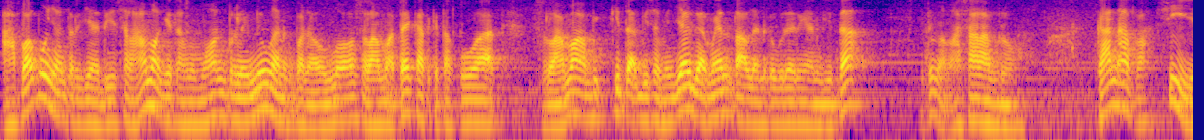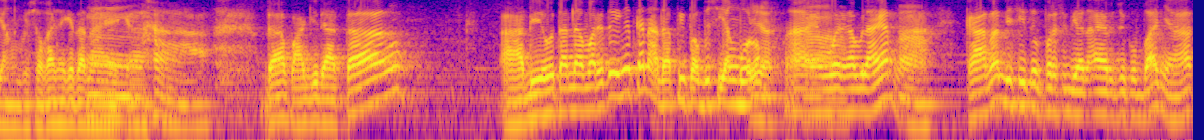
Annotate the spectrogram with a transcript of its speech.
apa pun yang terjadi selama kita memohon perlindungan kepada Allah, selama tekad kita kuat, selama kita bisa menjaga mental dan keberanian kita, itu nggak masalah bro. Kan apa? Siang besokannya kita naik. Udah pagi datang, Ah, di hutan damar itu ingat kan ada pipa besi yang bolong, Iya. nah, yang buat ngambil air. Nah, Ah. Karena di situ persediaan air cukup banyak,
